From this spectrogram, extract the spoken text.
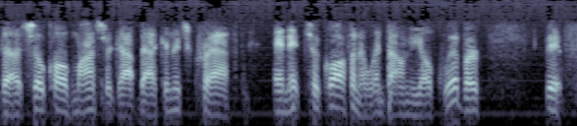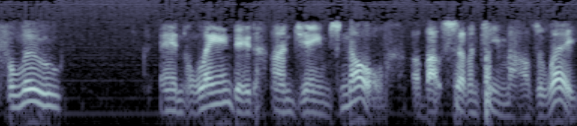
The so-called monster got back in its craft, and it took off, and it went down the Elk River. It flew and landed on James Knoll, about 17 miles away.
